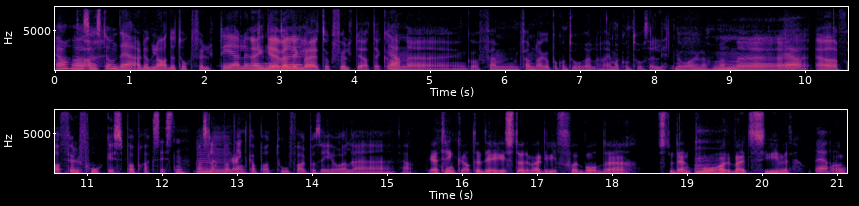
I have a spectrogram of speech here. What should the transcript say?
Ja, hva Da- syns du om det? Er du glad du tok fulltid, eller Jeg kunne er du veldig glad jeg tok fulltid, at jeg kan eh, gå fem, fem dager på kontoret eller hjemmekontor, så er det litt nå òg, da. Men uh, Ja. jeg får full fokus på praksisen, og slipper Mm. å tenke på to fag på sida, eller ja. Jeg tenker at det gir større verdi for både student Mm. og arbeidsgiver. Ja. Man,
